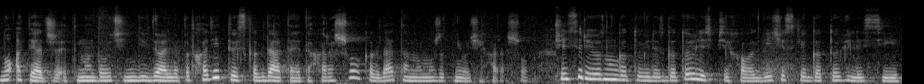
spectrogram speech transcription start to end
Но опять же, это надо очень индивидуально подходить, то есть когда-то это хорошо, когда-то оно может не очень хорошо. Очень серьезно готовились, готовились психологически, готовились и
